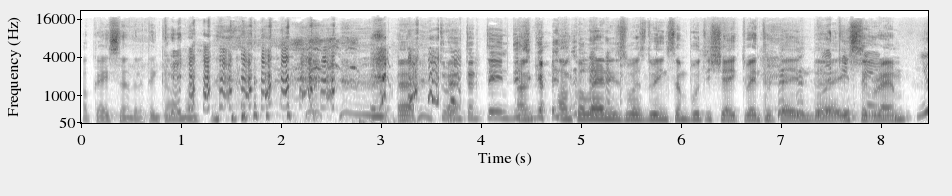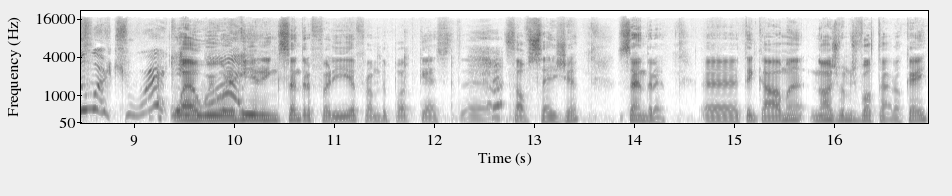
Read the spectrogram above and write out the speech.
Ok, Sandra, tem calma. to entertain these Un- guys. Uncle Lenny's was doing some booty shake to entertain the Booty Instagram. shake. You were twerking, Well, we were boy. hearing Sandra Faria from the podcast uh, Salve Seja. Sandra, uh, tem calma, nós vamos voltar, ok?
